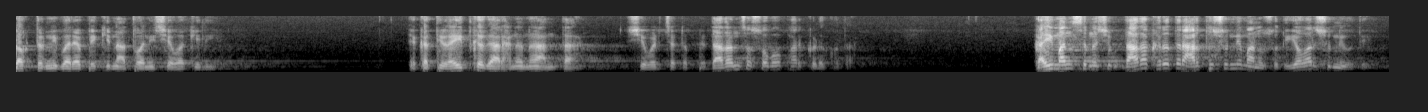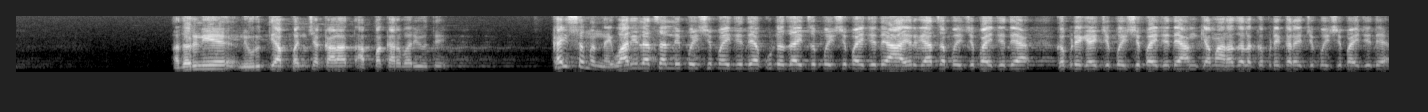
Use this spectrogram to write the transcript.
डॉक्टरनी बऱ्यापैकी नातवानी सेवा केली. एका तिळा इतकं गारहाणं न आणता शेवटच्या टप्प्यात दादांचा स्वभाव फार कडक होता. काही माणसं नशीब दादा खरं तर अर्थशून्य माणूस होते व्यवहार शून्य होते. आदरणीय निवृत्ती आप्पांच्या काळात आप्पा कारभारी होते. काही संबंध नाही वारीला चालले पैसे पाहिजे द्या कुठं जायचं पैसे पाहिजे द्या आहेर घ्यायचा पैसे पाहिजे द्या कपडे घ्यायचे पैसे पाहिजे द्या आमक्या महाराजाला कपडे करायचे पैसे पाहिजे द्या.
